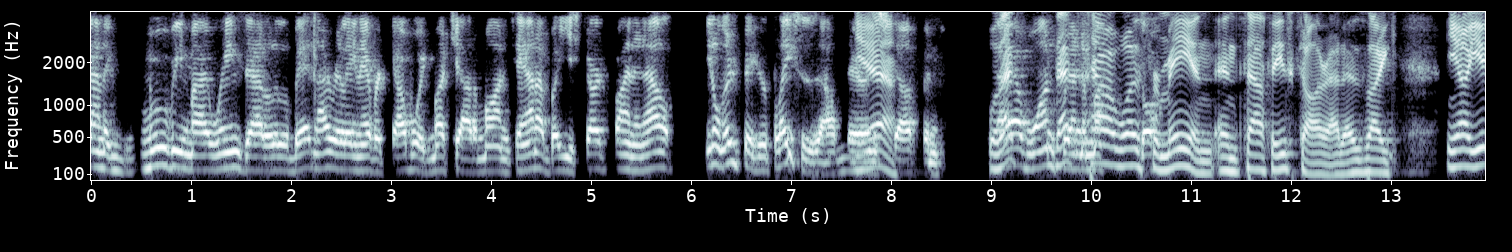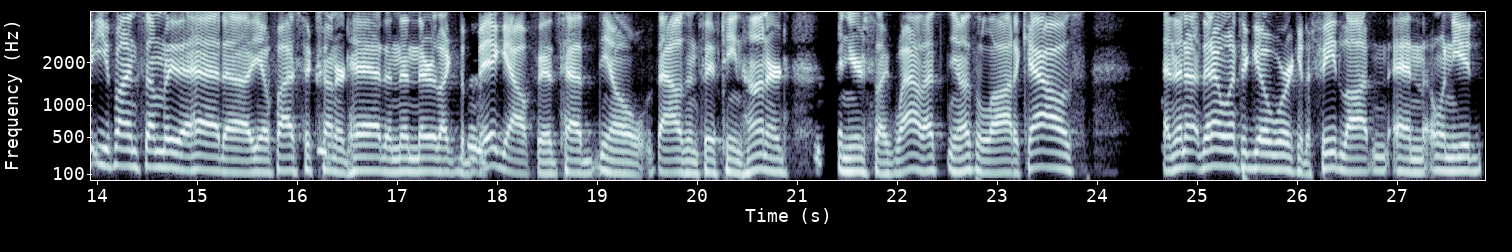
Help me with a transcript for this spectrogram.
kind of moving my wings out a little bit. And I really never cowboyed much out of Montana, but you start finding out, you know, there's bigger places out there Yeah. and stuff. And Well, I that's, have one that's how mine- it was Go- for me in, in southeast Colorado. It's like, you know, you, you find somebody that had, uh, you know, five, 600 head, and then they're like the Mm. big outfits had, you know, 1,000, 1,500. And you're just like, wow, that's, you know, that's a lot of cows. And then I, then I went to go work at a feedlot, and, and when you'd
